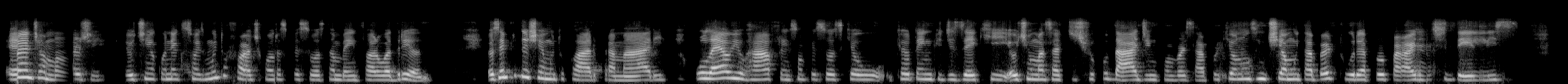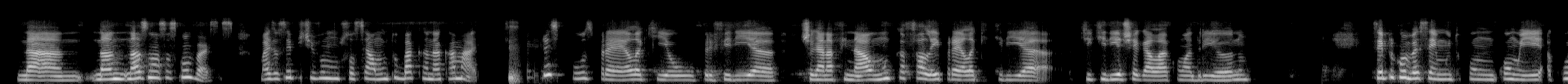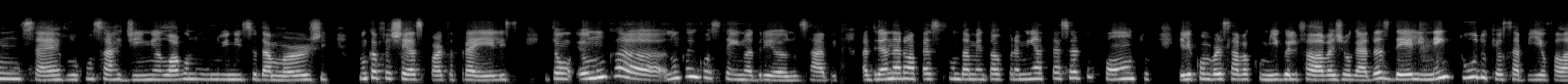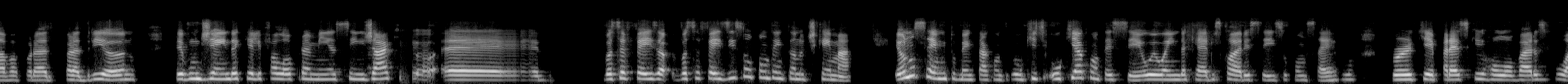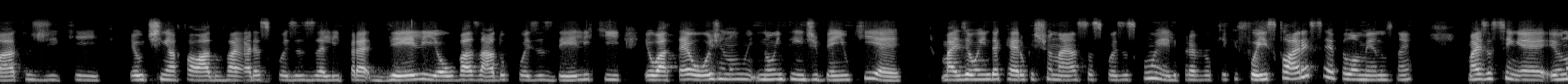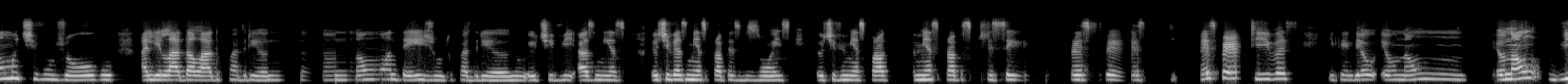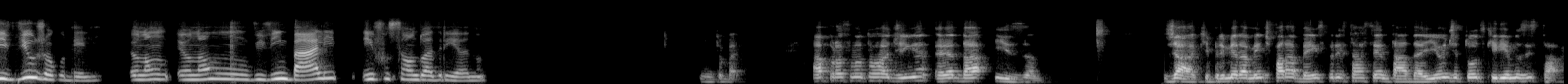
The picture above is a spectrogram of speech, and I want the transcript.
Durante a merge, eu tinha conexões muito fortes com outras pessoas também, fora o Adriano. Eu sempre deixei muito claro para Mari, o Léo e o Raflen são pessoas que eu, que eu tenho que dizer que eu tinha uma certa dificuldade em conversar, porque eu não sentia muita abertura por parte deles na, na, nas nossas conversas. Mas eu sempre tive um social muito bacana com a Mari. Sempre expus para ela que eu preferia chegar na final, nunca falei para ela que queria, que queria chegar lá com o Adriano, Sempre conversei muito com, com, ele, com o Servo, com Sardinha, logo no, no, início da merge, nunca fechei as portas para eles. Então, eu nunca, nunca encostei no Adriano, sabe? Adriano era uma peça fundamental para mim até certo ponto. Ele conversava comigo, ele falava as jogadas dele, nem tudo que eu sabia eu falava para Adriano. Teve um dia ainda que ele falou para mim assim, já que é, você fez, você fez isso ou estão tentando te queimar? Eu não sei muito bem o que, tá, o, que, o que aconteceu, eu ainda quero esclarecer isso com o Servo, porque parece que rolou vários boatos de que eu tinha falado várias coisas ali para dele, ou vazado coisas dele que eu até hoje não, não entendi bem o que é mas eu ainda quero questionar essas coisas com ele para ver o que, que foi, esclarecer pelo menos, né? Mas assim, é, eu não mantive um jogo ali lado a lado com o Adriano, eu não andei junto com o Adriano, eu tive as minhas, eu tive as minhas próprias visões, eu tive minhas, pró minhas próprias perspectivas, entendeu? Eu não, eu não vivi o jogo dele, eu não, eu não vivi em Bali em função do Adriano. Muito bem. A próxima torradinha é da Isa. Jaque, primeiramente, parabéns por estar sentada aí onde todos queríamos estar.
